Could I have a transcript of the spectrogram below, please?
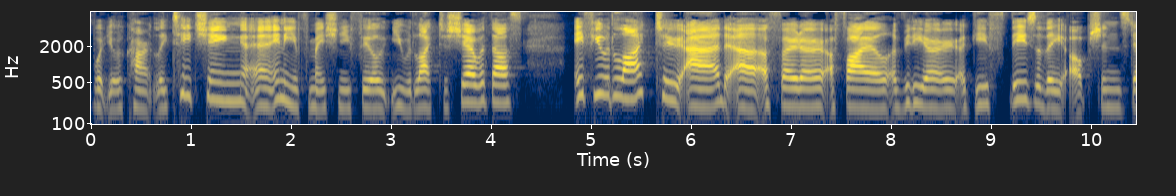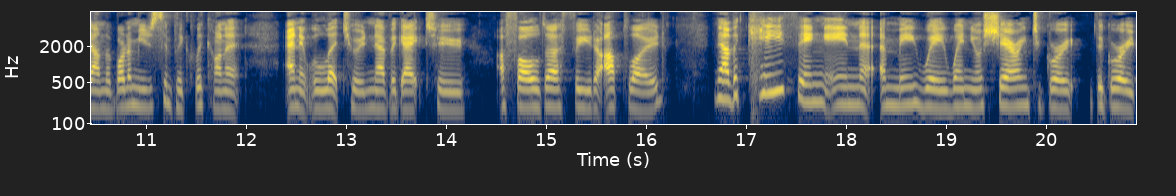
what you're currently teaching, uh, any information you feel you would like to share with us. If you would like to add uh, a photo, a file, a video, a GIF, these are the options down the bottom. You just simply click on it and it will let you navigate to a folder for you to upload. Now, the key thing in a MeWe when you're sharing to group, the group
